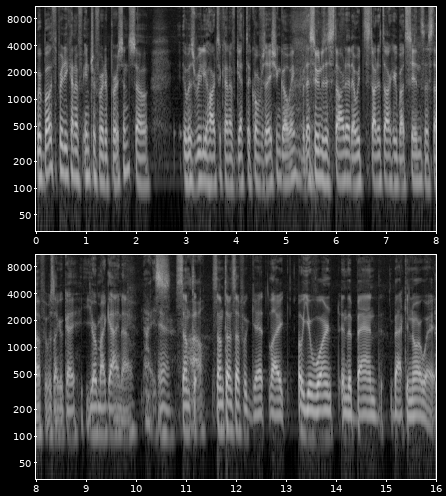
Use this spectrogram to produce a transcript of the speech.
We're both pretty kind of introverted persons, so it was really hard to kind of get the conversation going. But as soon as it started, and we started talking about synths and stuff, it was like, okay, you're my guy now. Nice. Yeah. Somet- Wow. Sometimes I forget, like, oh, you weren't in the band back in Norway.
